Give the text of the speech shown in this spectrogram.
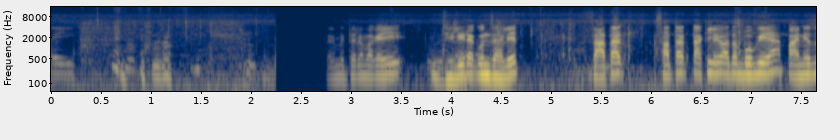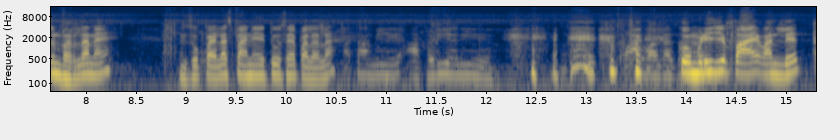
हाय तर मित्रांनो बघा ही झिली टाकून झालेत. सात आठ सात आठ टाकले आता बघूया. पाणी अजून भरला नाही. जो पहिलाच पाणी आहे तोच आहे पालाला. आता आम्ही आखडी आणि कोंबडीचे पाय बांधलेत.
